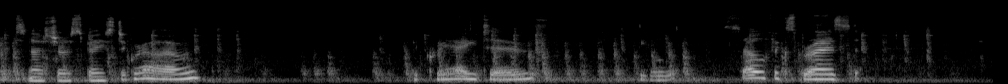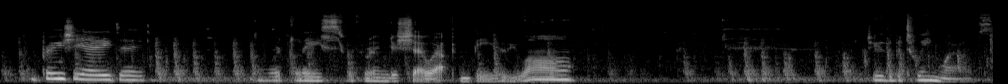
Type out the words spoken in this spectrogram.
let's nurture a space to grow. Be creative. Feel self expressed. Appreciated. Or at least with room to show up and be who you are. Do the between worlds.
